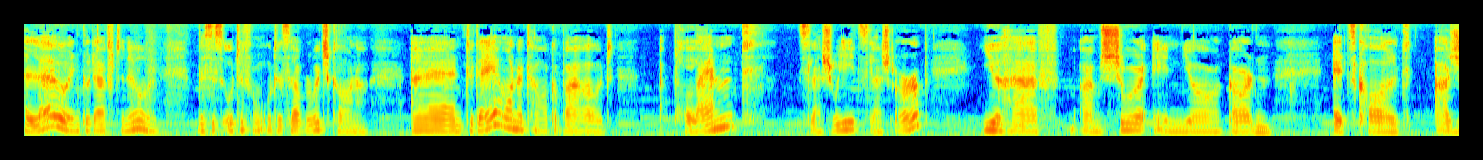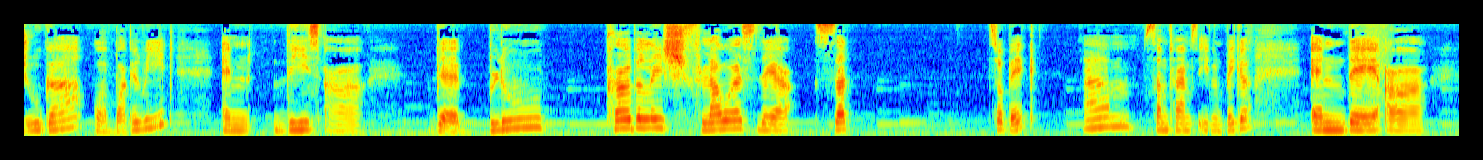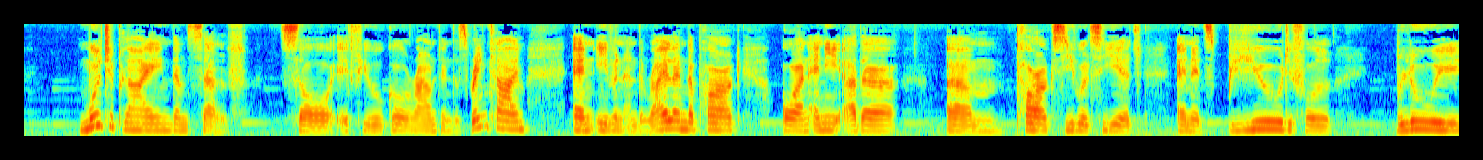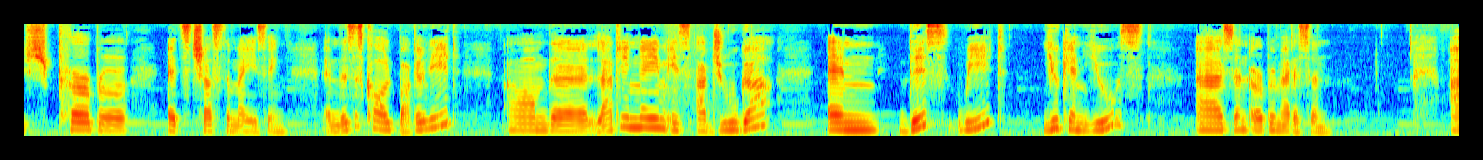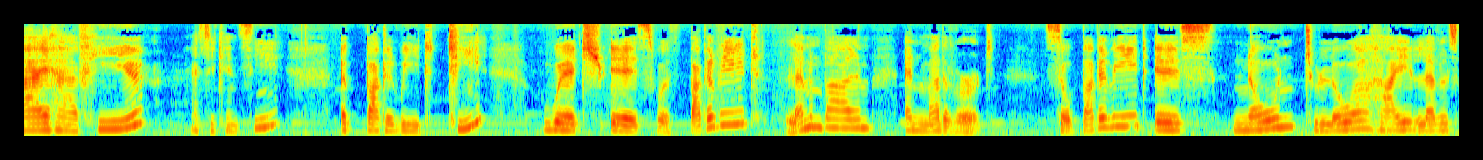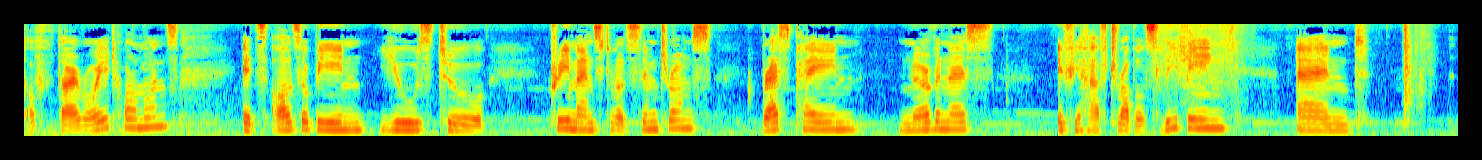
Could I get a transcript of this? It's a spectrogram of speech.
Hello and good afternoon. This is Ute from Ute's Herbal Witch Corner. And today I want to talk about a plant slash weed slash herb you have, I'm sure, in your garden. It's called ajuga or bugleweed. And these are the blue purplish flowers. They are so, so big, um, sometimes even bigger, and they are multiplying themselves. So if you go around in the springtime and even in the Rylander Park or in any other um, parks, you will see it, and it's beautiful bluish purple. It's just amazing. And this is called bugleweed. Um, the Latin name is ajuga. And this weed you can use as an herbal medicine. I have here, as you can see, a bugleweed tea, which is with bugleweed, lemon balm, and motherwort. So bugleweed is known to lower high levels of thyroid hormones. It's also been used to premenstrual symptoms, breast pain, nervousness, if you have trouble sleeping, and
